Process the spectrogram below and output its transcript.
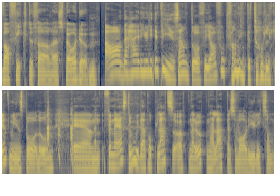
Vad fick du för eh, spådom? Ja, det här är ju lite pinsamt då för jag har fortfarande inte tolkat min spådom. ehm, för när jag stod där på plats och öppnade upp den här lappen så var det ju liksom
